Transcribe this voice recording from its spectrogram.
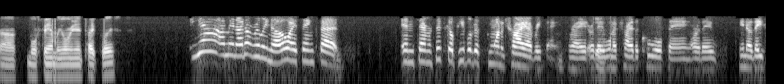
uh, more family oriented type place? Yeah, I mean, I don't really know. I think that in San Francisco, people just want to try everything, right? Or they want to try the cool thing, or they, you know, they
